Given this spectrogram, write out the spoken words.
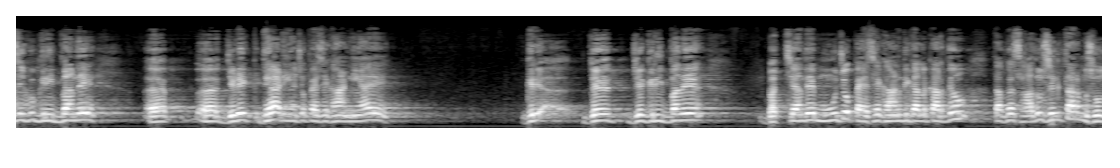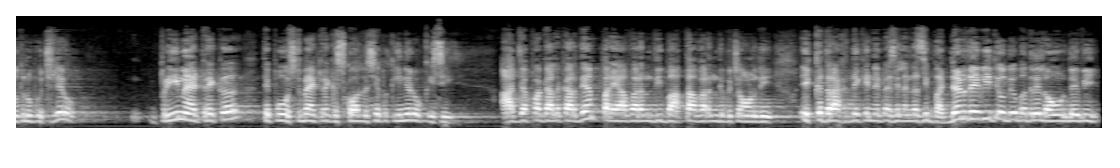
ਅਸੀਂ ਕੋਈ ਗਰੀਬਾਂ ਦੇ ਜਿਹੜੇ ਦਿਹਾੜੀਆਂ ਚੋਂ ਪੈਸੇ ਖਾਣ ਨਹੀਂ ਆਏ, ਗਰੀ- ਜੇ ਜੇ ਗਰੀਬਾਂ ਦੇ ਬੱਚਿਆਂ ਦੇ ਮੂੰਹ ਚੋਂ ਪੈਸੇ ਖਾਣ ਦੀ ਗੱਲ ਕਰਦੇ ਹੋ, ਤਾਂ ਫਿਰ ਸਾਧੂ ਸਿੰਘ ਧਰਮਸੋਤ ਨੂੰ ਪੁੱਛ ਲਿਓ। ਪ੍ਰੀ ਮੈਟ੍ਰਿਕ ਤੇ ਪੋਸਟ ਮੈਟ੍ਰਿਕ ਸਕਾਲਰਸ਼ਿਪ ਕਿਹਨੇ ਰੋਕੀ ਸੀ? ਅੱਜ ਆਪਾਂ ਗੱਲ ਕਰਦੇ ਹਾਂ ਪਰਿਆਵਰਣ ਦੀ ਵਾਤਾਵਰਣ ਦੀ ਬਚਾਉਣ ਦੀ। ਇੱਕ ਦਰਖਤ ਦੇ ਕਿੰਨੇ ਪੈਸੇ ਲੈਂਦਾ ਸੀ? ਵੱਢਣ ਦੇ ਵੀ ਤੇ ਉਹਦੇ ਬਦਲੇ ਲਾਉਣ ਦੇ ਵੀ।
